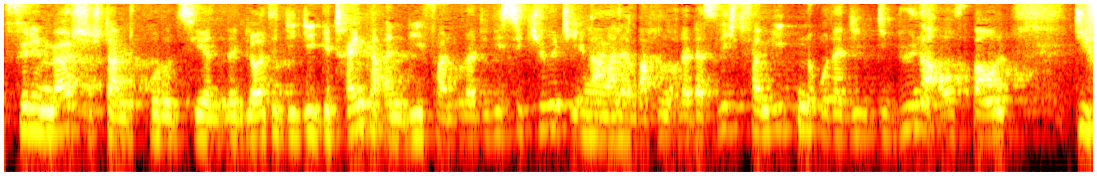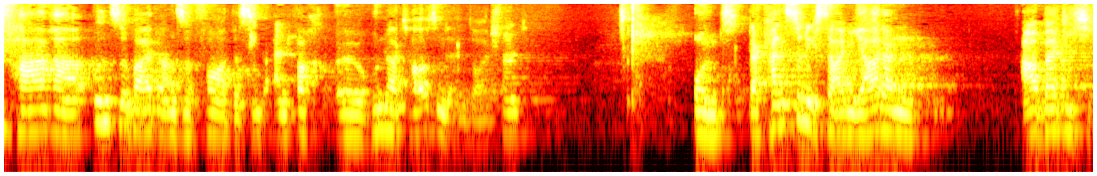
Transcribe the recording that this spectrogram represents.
für den Merchstand produzieren oder die Leute, die die Getränke anliefern oder die die Security in der Halle machen oder das Licht vermieten oder die die Bühne aufbauen, die Fahrer und so weiter und so fort. Das sind einfach äh, Hunderttausende in Deutschland. Und da kannst du nicht sagen, ja, dann arbeite ich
